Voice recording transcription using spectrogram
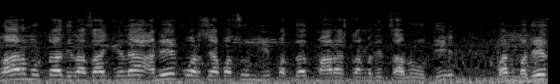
फार मोठा दिलासा गेल्या अनेक वर्षापासून ही पद्धत महाराष्ट्रामध्ये चालू होती. पण मध्येच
